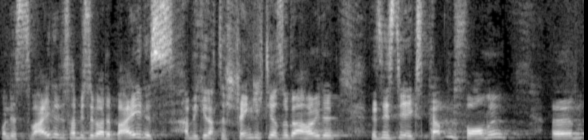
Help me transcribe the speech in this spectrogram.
Und das zweite, das habe ich sogar dabei, das habe ich gedacht, das schenke ich dir sogar heute. Das ist die Expertenformel. Ähm,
